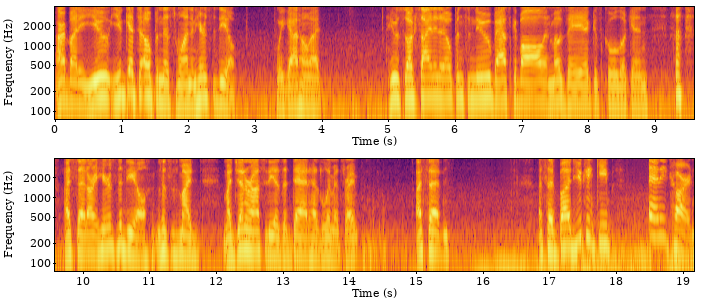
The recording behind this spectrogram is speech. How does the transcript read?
all right, buddy, you you get to open this one. And here's the deal. We got home. I he was so excited to open some new basketball and mosaic is cool looking. I said, "All right, here's the deal. This is my my generosity as a dad has limits, right?" I said, "I said, Bud, you can keep any card,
